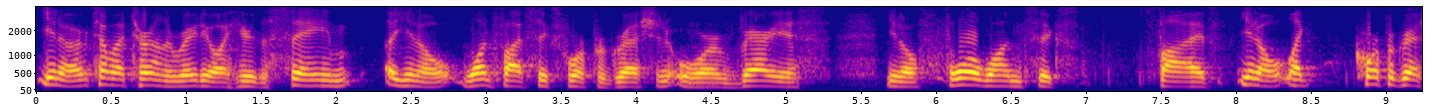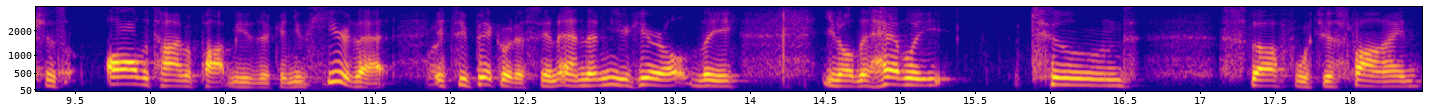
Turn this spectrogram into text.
You know, every time I turn on the radio, I hear the same. uh, You know, one five six four progression or various. You know, four one six five. You know, like chord progressions all the time of pop music, and you hear that. It's ubiquitous, and and then you hear the, you know, the heavily tuned stuff, which is fine.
